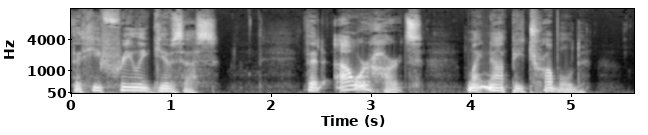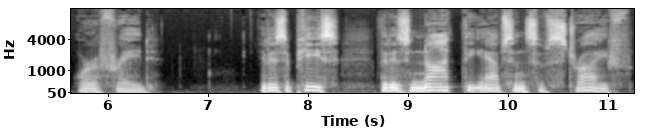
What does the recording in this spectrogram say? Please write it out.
that he freely gives us, that our hearts might not be troubled or afraid. It is a peace that is not the absence of strife,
